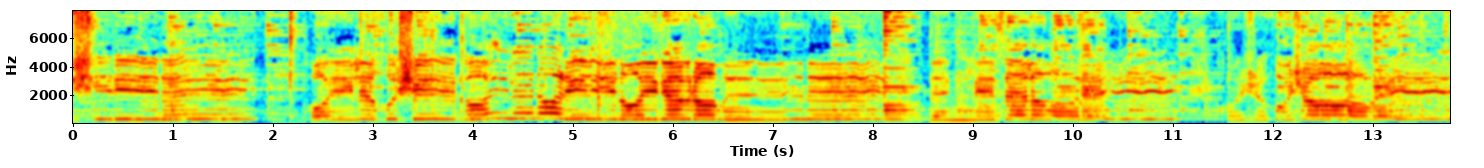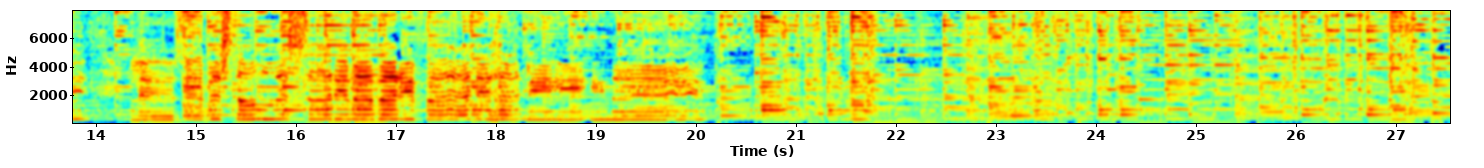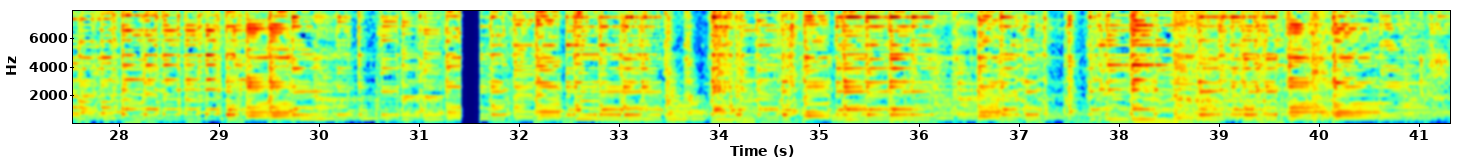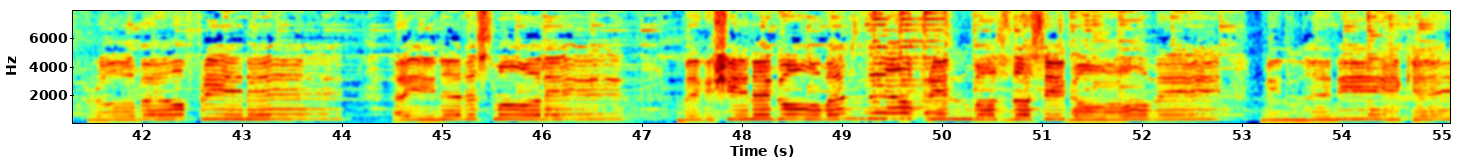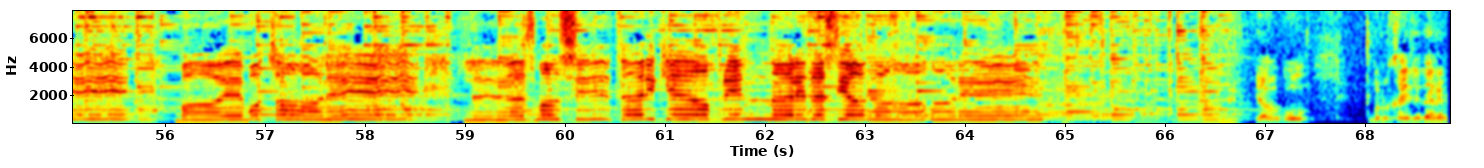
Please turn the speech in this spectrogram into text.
şirine Hayli kuşik hayli narin Ay gevramine. Dengli zelale Hoş hoş رابع آفرینه عین دستماله بگشینه گاوند آفرین باز دست گاوه بین هنی که بای بوتانه لازمان سی ترک آفرین نردس یاداره Ya bu bunu kaydedelim.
